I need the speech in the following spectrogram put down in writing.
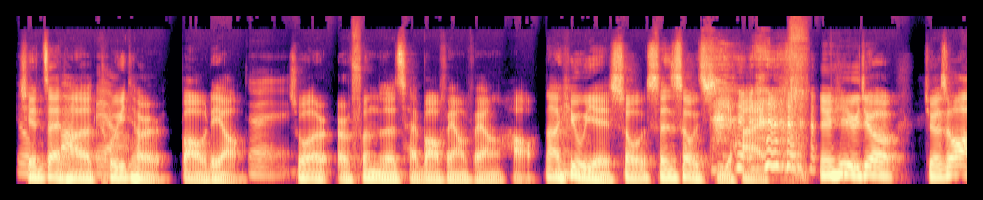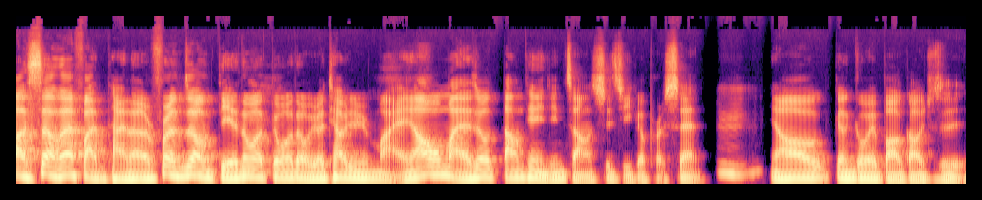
先在他的 Twitter 爆料，对，说 Affirm 的财报非常非常好。那 Hugh 也受深受其害，因为 Hugh 就觉得说哇，市场在反弹了，Affirm 这种跌那么多的，我就跳进去买。然后我买的时候，当天已经涨十几个 percent。嗯，然后跟各位报告，就是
